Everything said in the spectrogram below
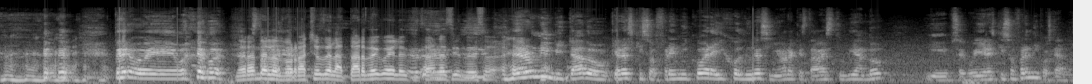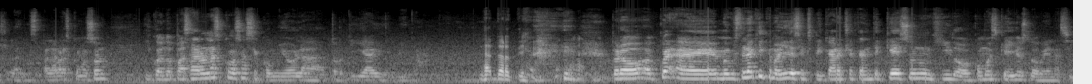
Pero, eh, bueno, No eran de los borrachos de la tarde, güey, los que estaban haciendo eso. Era un invitado que era esquizofrénico, era hijo de una señora que estaba estudiando y pues, el güey era esquizofrénico, o sea, las, las palabras como son. Y cuando pasaron las cosas, se comió la tortilla y el vino. La tortilla. Pero eh, me gustaría aquí que me ayudes a explicar exactamente qué es un ungido o cómo es que ellos lo ven así.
